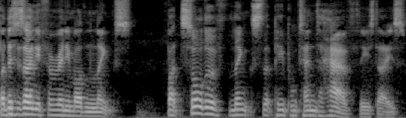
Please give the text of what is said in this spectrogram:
But this is only for really modern links, but sort of links that people tend to have these days.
